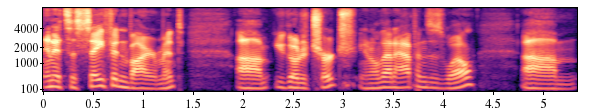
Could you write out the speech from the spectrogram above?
and it's a safe environment. Um, you go to church you know that happens as well. Um,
